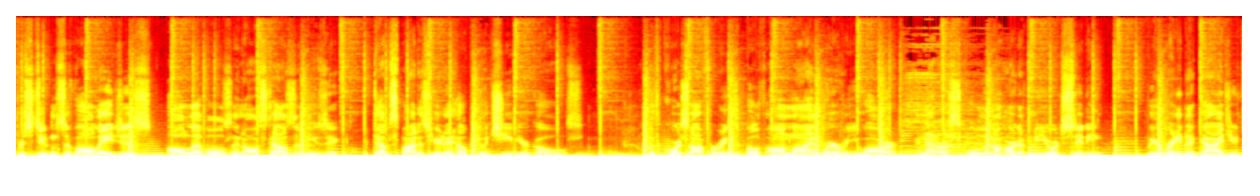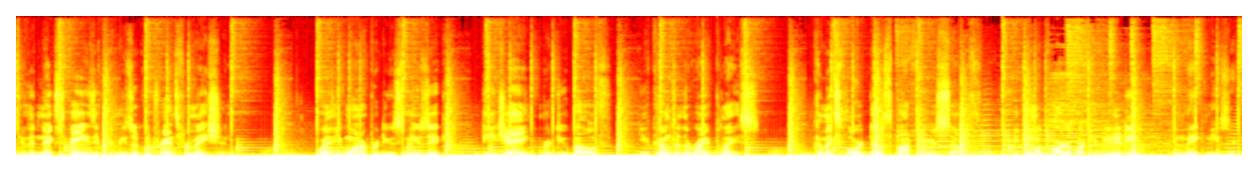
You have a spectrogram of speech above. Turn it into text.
For students of all ages, all levels, and all styles of music, DubSpot is here to help you achieve your goals. With course offerings both online wherever you are and at our school in the heart of New York City, we are ready to guide you through the next phase of your musical transformation. Whether you want to produce music, DJ, or do both, you've come to the right place. Come explore DubSpot for yourself, become a part of our community, and make music.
